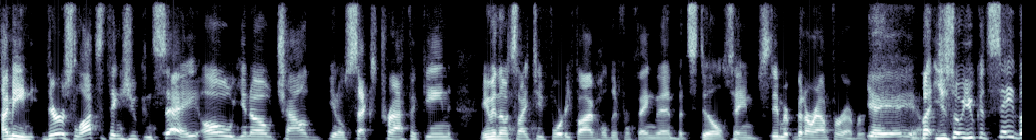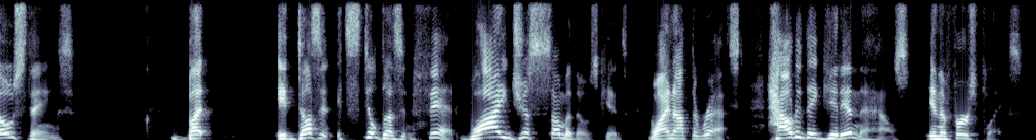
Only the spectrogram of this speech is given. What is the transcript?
I mean, there's lots of things you can say. Oh, you know, child, you know, sex trafficking, even though it's 1945, whole different thing then, but still same, been around forever. Yeah, yeah, yeah. But you so you could say those things, but it doesn't, it still doesn't fit. Why just some of those kids? Why not the rest? How did they get in the house in the first place?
